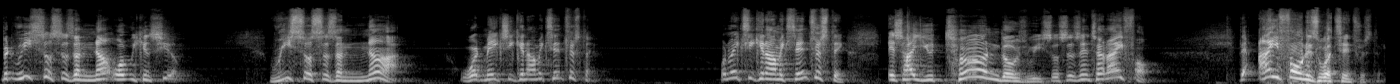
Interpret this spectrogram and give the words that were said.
but resources are not what we consume. Resources are not what makes economics interesting. What makes economics interesting is how you turn those resources into an iPhone. The iPhone is what's interesting.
